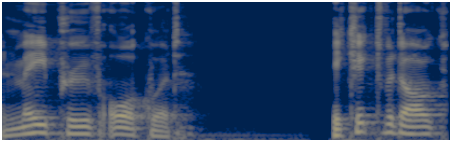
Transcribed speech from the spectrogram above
and may prove awkward. He kicked the dog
